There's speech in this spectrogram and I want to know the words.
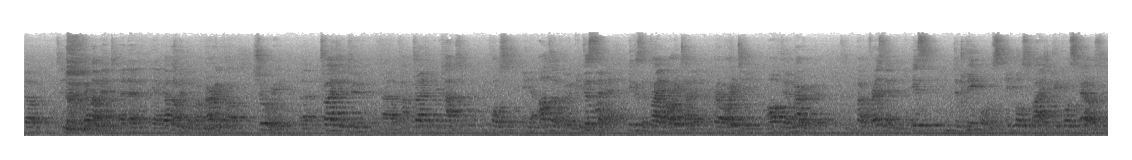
The, the government, uh, the, the government of America surely uh, tried to uh, try to cut costs in the other way because the, because the priority priority of the American uh, president is the people's people's rights, people's health.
